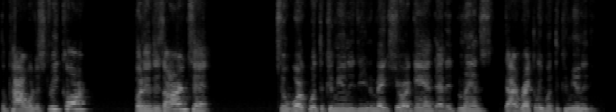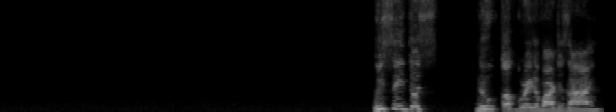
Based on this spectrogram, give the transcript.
the power of the streetcar, but it is our intent to work with the community to make sure, again, that it blends directly with the community. We see this new upgrade of our design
